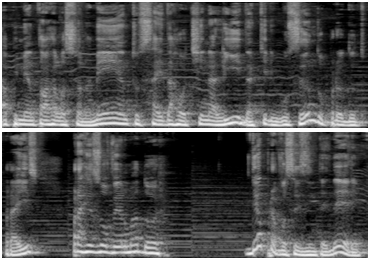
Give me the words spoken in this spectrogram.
apimentar o relacionamento, sair da rotina ali, daquele, usando o produto para isso, para resolver uma dor. Deu para vocês entenderem?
